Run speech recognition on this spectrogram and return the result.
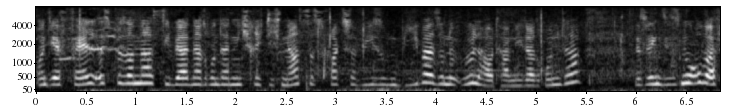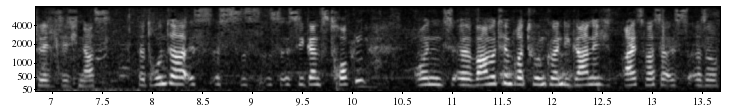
Und ihr Fell ist besonders, die werden darunter nicht richtig nass. Das ist praktisch wie so ein Biber, so eine Ölhaut haben die darunter. Deswegen sie ist nur oberflächlich nass. Darunter ist, ist, ist, ist, sie ganz trocken und äh, warme Temperaturen können die gar nicht. Eiswasser ist, also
